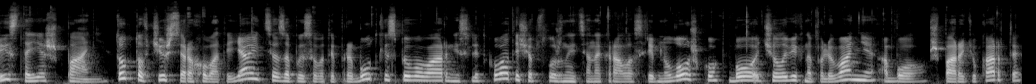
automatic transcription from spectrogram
Ти стаєш пані, тобто вчишся рахувати яйця, записувати прибутки з пивоварні, слідкувати, щоб служниця не крала срібну ложку, бо чоловік на полюванні або шпарить у карти.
